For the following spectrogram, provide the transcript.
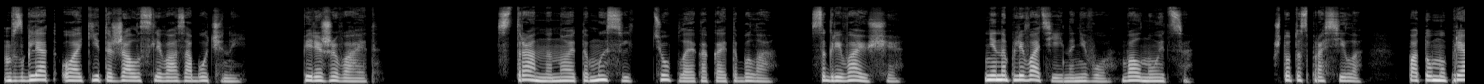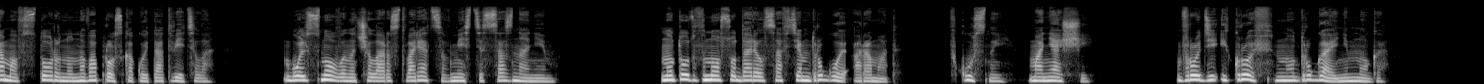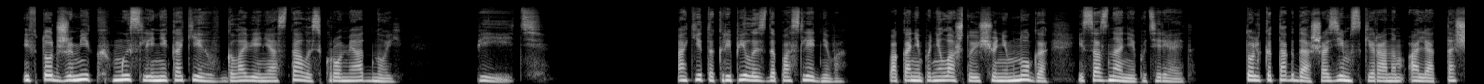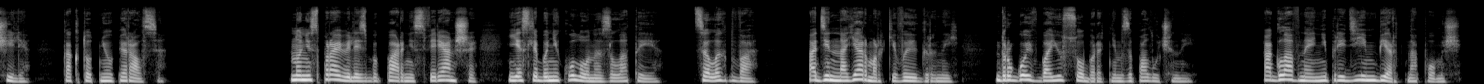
Взгляд у Акиты жалостливо озабоченный. Переживает. Странно, но эта мысль теплая какая-то была, согревающая. Не наплевать ей на него, волнуется. Что-то спросила, потом упрямо в сторону на вопрос какой-то ответила. Боль снова начала растворяться вместе с сознанием. Но тут в нос ударил совсем другой аромат. Вкусный, манящий. Вроде и кровь, но другая немного. И в тот же миг мыслей никаких в голове не осталось, кроме одной — пить. Акита крепилась до последнего, пока не поняла, что еще немного и сознание потеряет. Только тогда Шазим с Кираном Аля оттащили, как тот не упирался. Но не справились бы парни с Ферянши, если бы не кулоны золотые. Целых два. Один на ярмарке выигранный, другой в бою с оборотнем заполученный. А главное, не приди им Берт на помощь.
